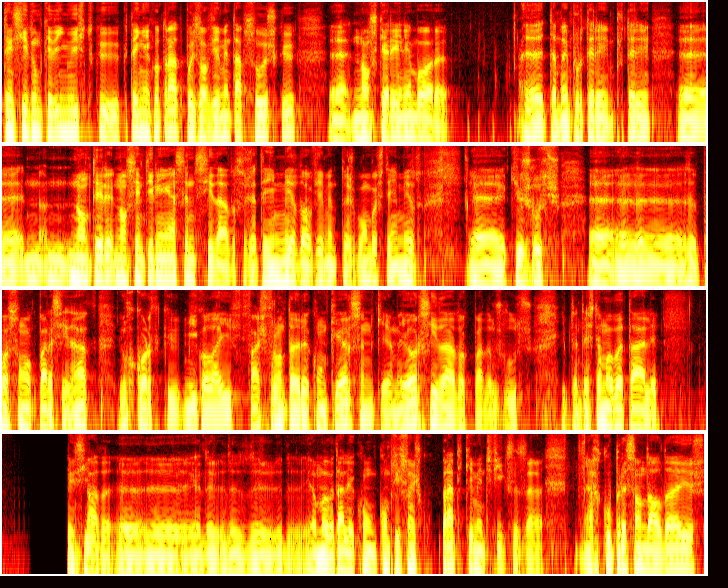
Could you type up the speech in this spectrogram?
Tem sido um bocadinho isto que, que tenho encontrado, pois obviamente há pessoas que não se querem ir embora Uh, também por terem, por terem uh, não, ter, não sentirem essa necessidade, ou seja, têm medo, obviamente, das bombas, têm medo uh, que os russos possam ocupar a cidade. Eu recordo que Mykolaiv faz fronteira com Kherson, que é a maior cidade ocupada pelos russos, e portanto esta é uma batalha é uma batalha com, com posições praticamente fixas, a, a recuperação de aldeias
